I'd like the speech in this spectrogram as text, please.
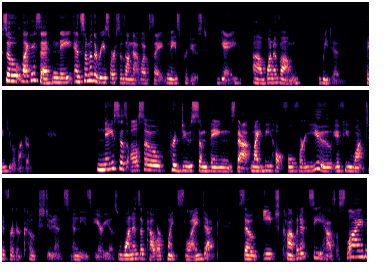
so like I said, NACE, and some of the resources on that website, NACE produced, yay. Uh, one of them we did. Thank you, Alondra. NACE has also produced some things that might be helpful for you if you want to further coach students in these areas. One is a PowerPoint slide deck. So each competency has a slide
